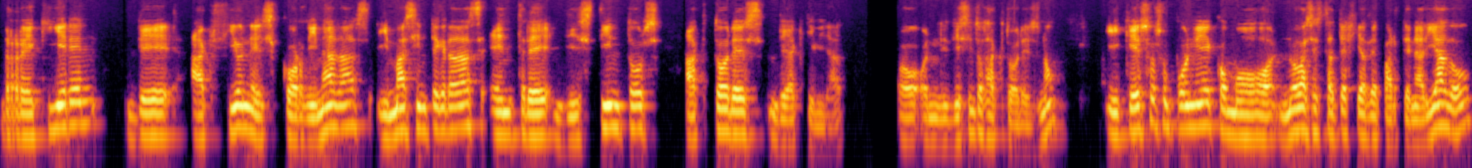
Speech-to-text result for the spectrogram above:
requieren de acciones coordinadas y más integradas entre distintos actores de actividad, o, distintos actores, ¿no? Y que eso supone como nuevas estrategias de partenariado,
